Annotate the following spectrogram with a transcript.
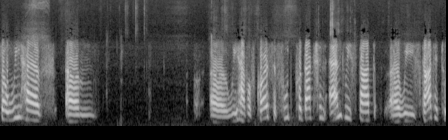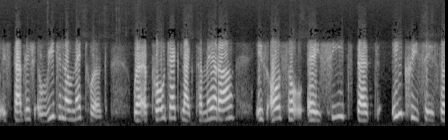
So we have um, uh, we have, of course, a food production, and we start uh, we started to establish a regional network where a project like Tamera is also a seed that increases the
